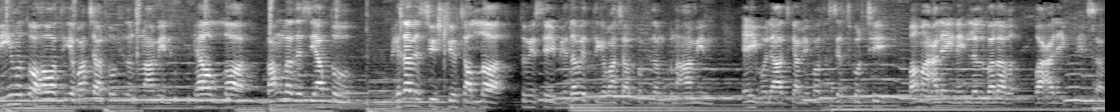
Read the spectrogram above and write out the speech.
নিহত হওয়া থেকে বাঁচার তৌফিক আমিন। হে আল্লাহ, বাংলাদেশে এত ভেদাভেদ সৃষ্টি হচ্ছে, আল্লাহ, তুমি সেই ভেদাভেদ থেকে বাঁচার তৌফিক আমিন। এই বলে আজকে আমি কথা শেষ করছি। বামা আলাইনা ইল্লাল বালাগ ওয়া আলাইকুম হিসাব।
